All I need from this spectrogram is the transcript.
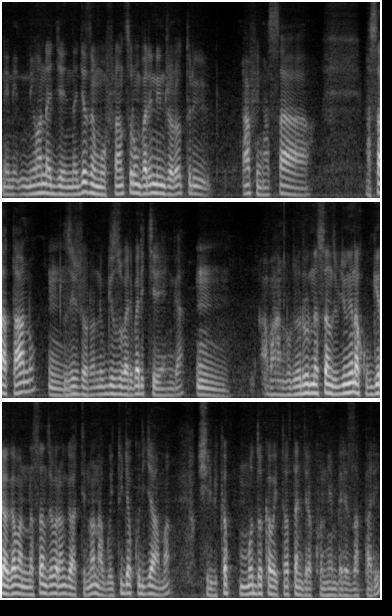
Ni- ni- ni ho nageze mu Bufaransa urumva ari nijoro turi hafi nka saa nka saa tanu Mm. z'ijoro ni bwo izuba riba rikirenga Mm. Abantu rero nasanze bimwe nakubwiraga abantu nasanze barambwira bati no ntabwo uhita ujya kuryama ushyira ibikapu mu modoka bahita batangira kuntembereza Paris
